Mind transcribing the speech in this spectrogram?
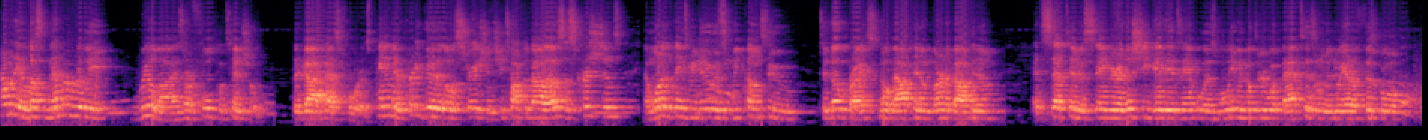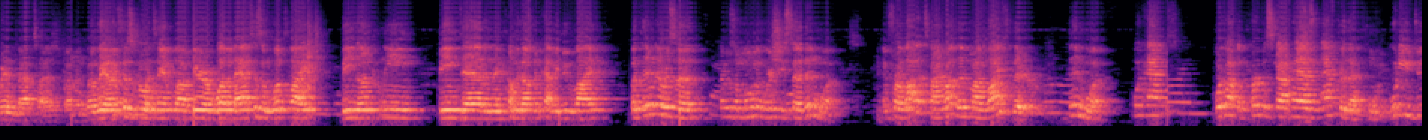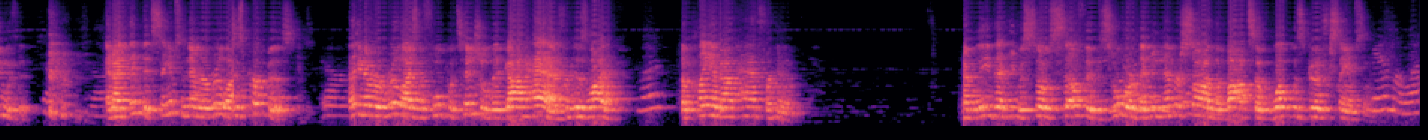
how many of us never really realize our full potential that God has for us? Pam made a pretty good illustration. She talked about us as Christians, and one of the things we do is we come to, to know Christ, know about Him, learn about Him, accept Him as Savior. And then she gave the example is we'll even go through with baptism, and we had a physical, we didn't baptize, but we had a physical example out here of what a baptism looked like, being unclean, being dead, and then coming up and having new life. But then there was a there was a moment where she said, then what? And for a lot of time, I lived my life there. Then what? What happens? What about the purpose God has after that point? What do you do with it? And I think that Samson never realized his purpose. I think he never realized the full potential that God had for his life. The plan God had for him. I believe that he was so self-absorbed that he never saw the box of what was good for Samson.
